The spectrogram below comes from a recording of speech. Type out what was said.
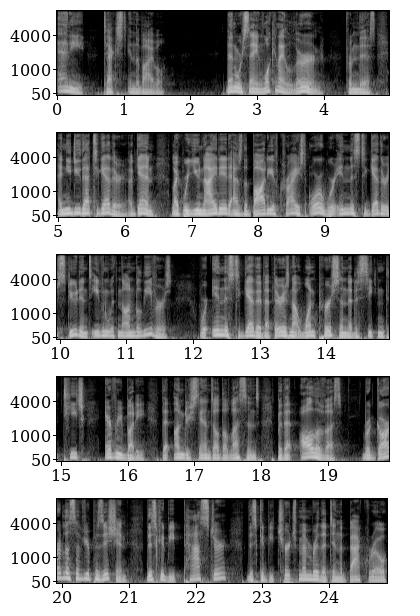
Any text in the Bible. Then we're saying, what can I learn from this? And you do that together. Again, like we're united as the body of Christ, or we're in this together as students, even with non believers. We're in this together, that there is not one person that is seeking to teach everybody that understands all the lessons, but that all of us, regardless of your position, this could be pastor, this could be church member that's in the back row,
